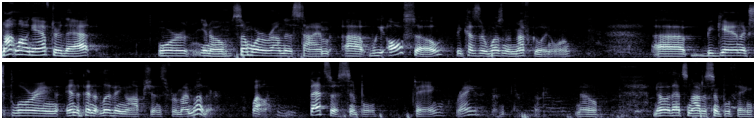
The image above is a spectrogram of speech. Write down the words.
Not long after that, or you know, somewhere around this time, uh, we also, because there wasn't enough going along, uh, began exploring independent living options for my mother. Well, that's a simple thing, right? Okay. No, no, that's not a simple thing.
